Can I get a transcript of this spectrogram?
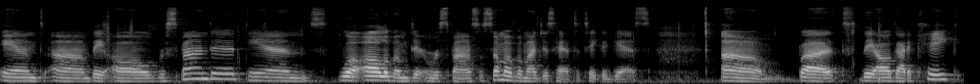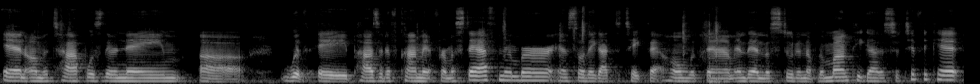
And um, they all responded. And, well, all of them didn't respond. So some of them I just had to take a guess. Um, but they all got a cake. And on the top was their name uh, with a positive comment from a staff member. And so they got to take that home with them. And then the student of the month, he got a certificate.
